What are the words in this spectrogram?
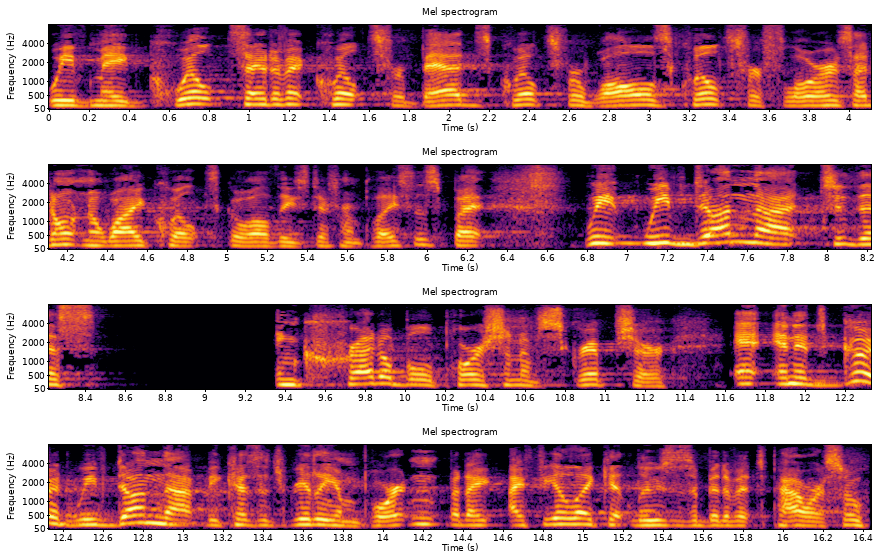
We've made quilts out of it, quilts for beds, quilts for walls, quilts for floors. I don't know why quilts go all these different places, but we, we've done that to this incredible portion of scripture. And, and, it's good. We've done that because it's really important, but I, I feel like it loses a bit of its power. So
